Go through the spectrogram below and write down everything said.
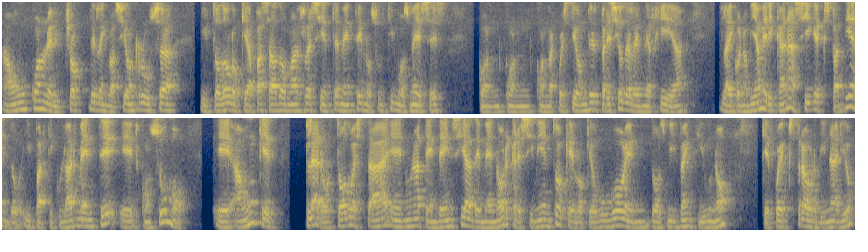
aún con el shock de la invasión rusa y todo lo que ha pasado más recientemente en los últimos meses con, con, con la cuestión del precio de la energía, la economía americana sigue expandiendo y particularmente el consumo. Eh, aunque Claro, todo está en una tendencia de menor crecimiento que lo que hubo en 2021, que fue extraordinario.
